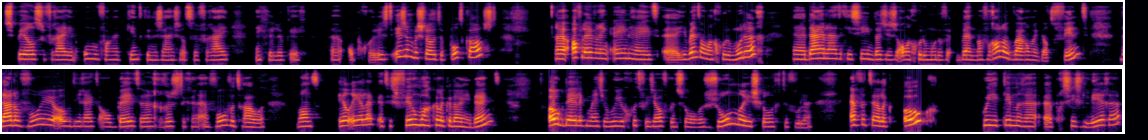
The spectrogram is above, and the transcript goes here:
speels, vrij en onbevangen kind kunnen zijn, zodat ze vrij en gelukkig uh, opgroeien. Dus het is een besloten podcast. Uh, aflevering 1 heet uh, Je bent al een goede moeder. daarin laat ik je zien dat je dus al een goede moeder bent, maar vooral ook waarom ik dat vind. Daardoor voel je je ook direct al beter, rustiger en vol vertrouwen. Want heel eerlijk, het is veel makkelijker dan je denkt. Ook deel ik met je hoe je goed voor jezelf kunt zorgen zonder je schuldig te voelen. En vertel ik ook hoe je kinderen uh, precies leren.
